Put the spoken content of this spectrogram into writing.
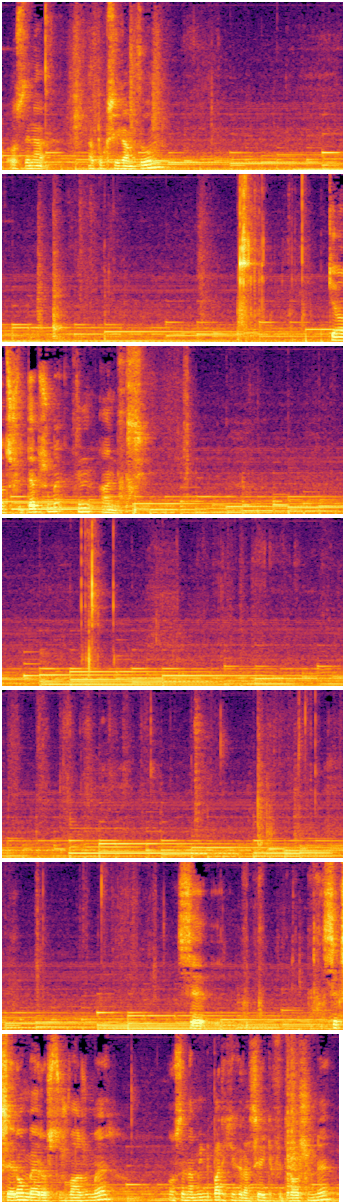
ώστε να αποξηρανθούν και να τους φυτέψουμε την άνοιξη. Σε, σε ξερό μέρος τους βάζουμε ώστε να μην υπάρχει υγρασία και φυτρώσουνε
